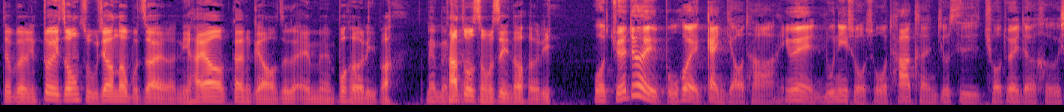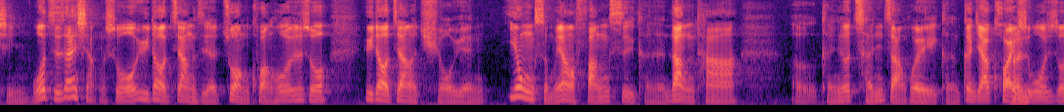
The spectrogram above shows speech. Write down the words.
对不对？你队中主将都不在了，你还要干掉这个 M-Man，不合理吧？没有没有，他做什么事情都合理。我绝对不会干掉他，因为如你所说，他可能就是球队的核心。我只是在想说，遇到这样子的状况，或者是说遇到这样的球员，用什么样的方式可能让他呃，可能说成长会可能更加快速，或者是说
